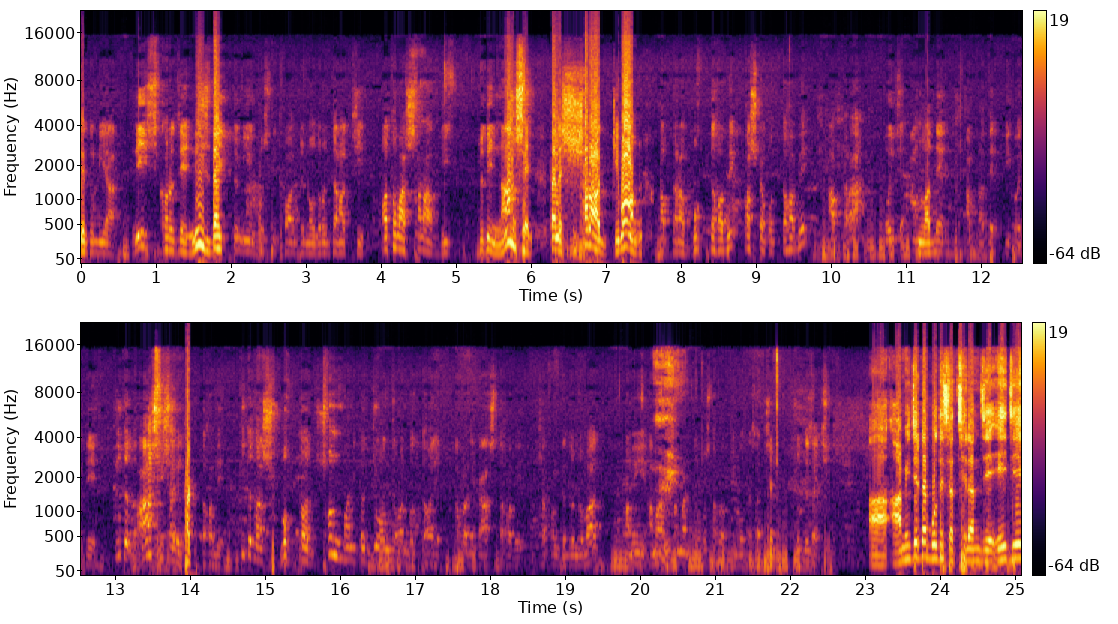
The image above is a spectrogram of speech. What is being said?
তেতুলিয়া নিজ খরচে, নিজ দায়িত্ব নিয়ে উপস্থিত হওয়ার জন্য অনুরোধ জানাচ্ছি। অথবা সারা যদি না আসেন তাহলে সারা জীবন আপনারা ভুগতে হবে, কষ্ট করতে হবে। আপনারা ওই যে আমলাদের, আপনাদের কি কইতে কৃতদাস হিসাবে থাকতে হবে, কৃতদাস মুক্ত সম্মানিত জীবন যাপন করতে হলে আপনাদেরকে আসতে হবে। সকলকে ধন্যবাদ। আমি আমার সম্মানিত উপস্থাপক কি বলতে চাচ্ছেন? বলতে চাচ্ছি। আমি যেটা বলতে চাচ্ছিলাম যে, এই যে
